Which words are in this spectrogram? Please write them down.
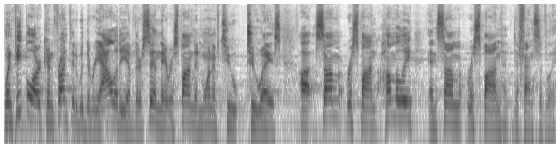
When people are confronted with the reality of their sin, they respond in one of two, two ways. Uh, some respond humbly, and some respond defensively.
